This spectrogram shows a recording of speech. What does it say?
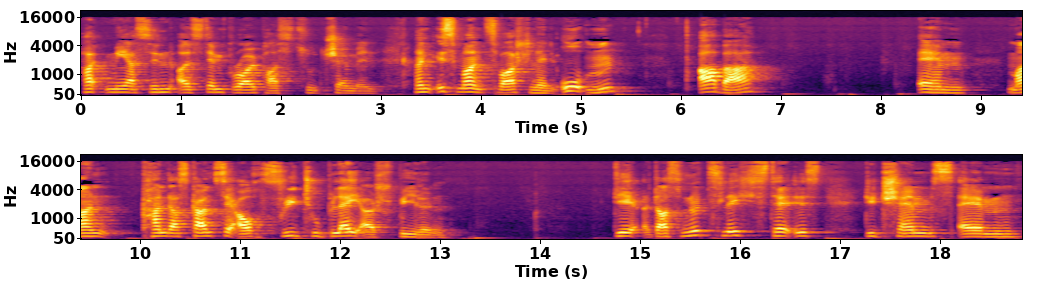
hat mehr Sinn als den Brawl Pass zu jammen. Dann ist man zwar schnell oben, aber ähm, man kann das Ganze auch Free-to-Play erspielen. Die, das Nützlichste ist, die Gems ähm,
